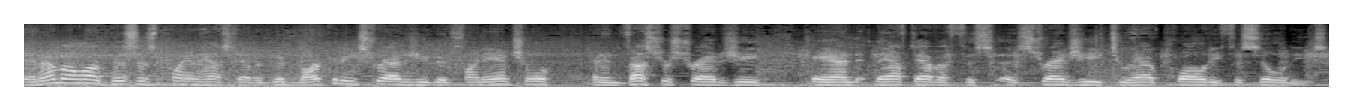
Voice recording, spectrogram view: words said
an MLR business plan has to have a good marketing strategy, good financial and investor strategy, and they have to have a, strategy to have quality facilities.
